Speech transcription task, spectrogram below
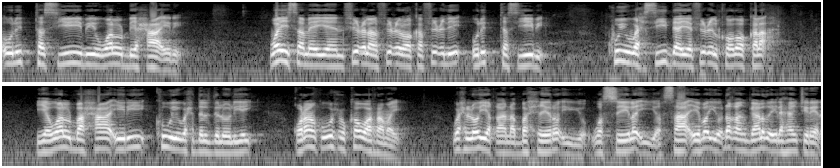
ulitasyiibi walbixaa'iri way sameeyeen ficlan ficiloo ka ficli ulitasyiibi kuwii wax sii daaya ficilkoodoo kale ah. Iyo walbaxaa'iri kuwii wax daldalooliyey. Qur'aanku wuxuu ka warramay wax loo yaqaano baxiiro iyo wasiilo iyo saa'ibo iyo dhaqan gaaladu ay lahaan jireen.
